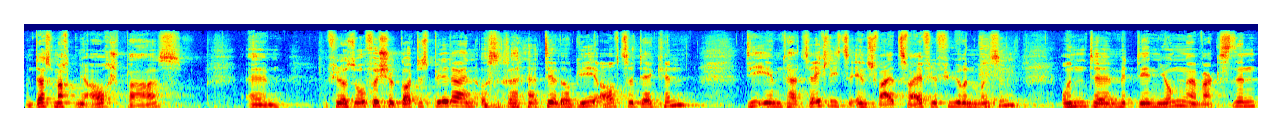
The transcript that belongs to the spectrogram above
und das macht mir auch Spaß, ähm, philosophische Gottesbilder in unserer Theologie aufzudecken, die eben tatsächlich in Zweifel führen müssen und äh, mit den jungen Erwachsenen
